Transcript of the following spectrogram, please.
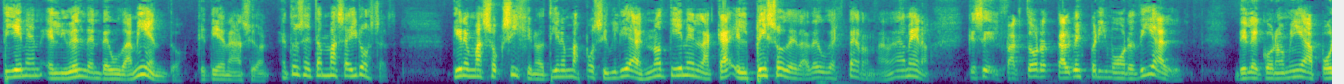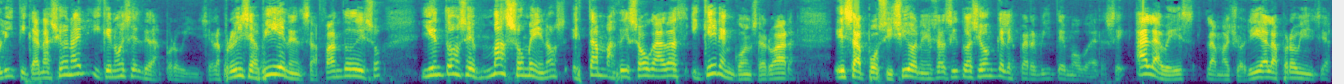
tienen el nivel de endeudamiento que tiene la nación. Entonces están más airosas tienen más oxígeno, tienen más posibilidades, no tienen el peso de la deuda externa, nada menos, que es el factor tal vez primordial de la economía política nacional y que no es el de las provincias. Las provincias vienen zafando de eso y entonces más o menos están más desahogadas y quieren conservar esa posición, esa situación que les permite moverse. A la vez, la mayoría de las provincias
